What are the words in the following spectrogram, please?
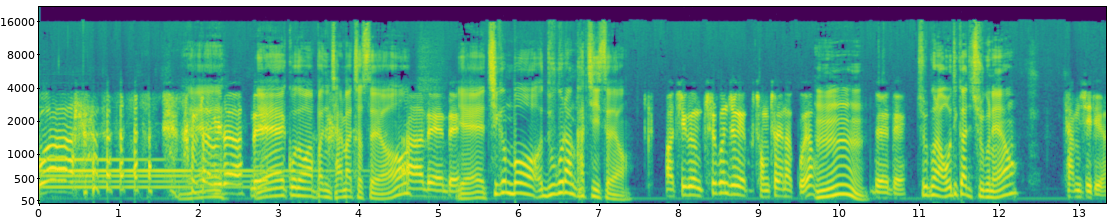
와, 감사합니다. 네. 네, 꼬동 아빠님 잘 맞췄어요. 아, 네, 네. 예, 지금 뭐 누구랑 같이 있어요? 아, 지금 출근 중에 정차해 놨고요. 음, 네, 네. 출근 어디까지 출근해요? 잠실이요.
